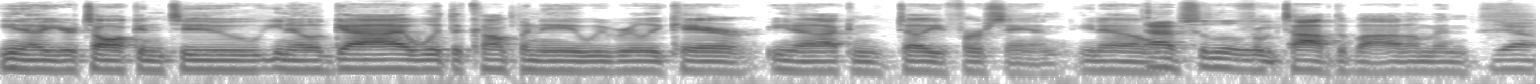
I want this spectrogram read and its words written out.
you know, you're talking to, you know, a guy with the company we really care. You know, I can tell you firsthand, you know, Absolutely. from top to bottom, and Yeah.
